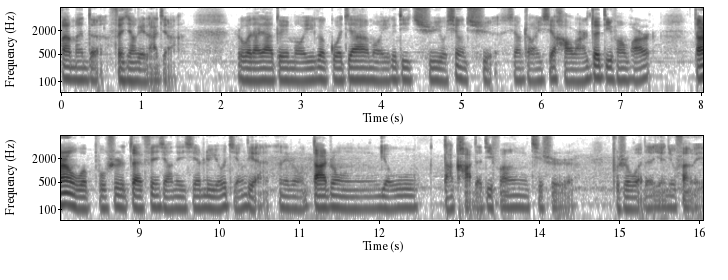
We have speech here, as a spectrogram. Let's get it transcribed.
慢慢的分享给大家。如果大家对某一个国家、某一个地区有兴趣，想找一些好玩的地方玩，当然我不是在分享那些旅游景点那种大众游打卡的地方，其实不是我的研究范围。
